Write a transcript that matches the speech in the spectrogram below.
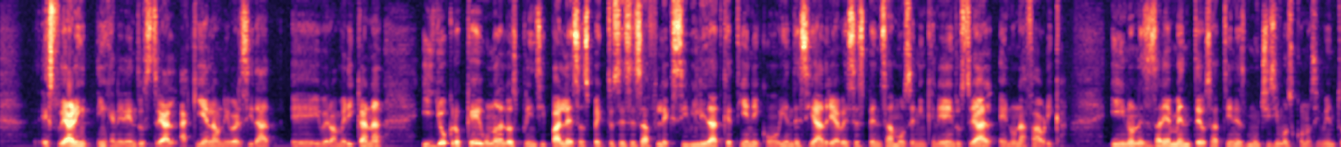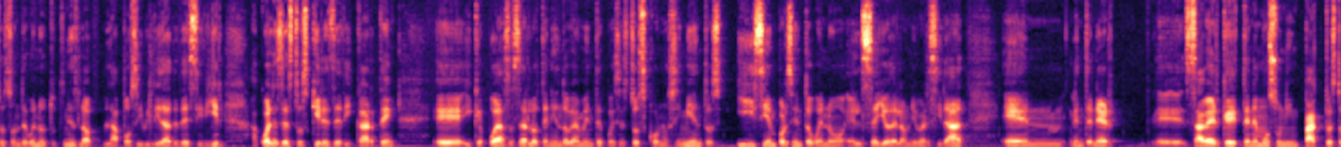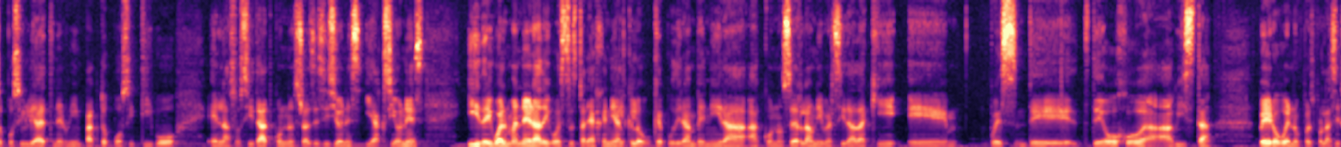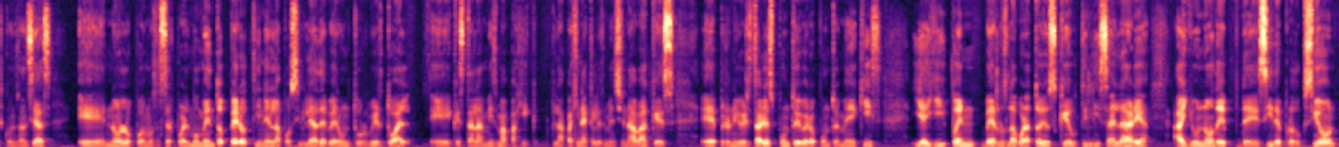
estudiar ingeniería industrial aquí en la Universidad eh, Iberoamericana. Y yo creo que uno de los principales aspectos es esa flexibilidad que tiene. Como bien decía Adri, a veces pensamos en ingeniería industrial en una fábrica. Y no necesariamente, o sea, tienes muchísimos conocimientos donde, bueno, tú tienes la, posibilidad de decidir a cuáles de estos quieres dedicarte eh, y que puedas hacerlo teniendo obviamente pues estos conocimientos. Y 100% bueno, el sello de la universidad en, en tener, eh, saber que tenemos un impacto, esta posibilidad de tener un impacto positivo en la sociedad con nuestras decisiones y acciones. Y de igual manera, digo, esto estaría genial que, lo, que pudieran venir a, conocer la universidad aquí, eh, pues de, de ojo, a, vista. Pero bueno, pues por las circunstancias eh, no lo podemos hacer por el momento, pero tienen la posibilidad de ver un tour virtual eh, que está en la misma la página que les mencionaba, que es preuniversitarios.ibero.mx y allí pueden ver los laboratorios que utiliza el área. Hay uno de, de sí de producción,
